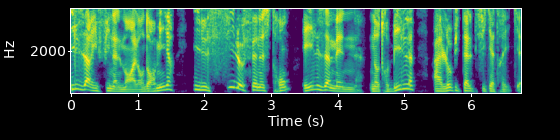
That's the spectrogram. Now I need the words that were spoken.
Ils arrivent finalement à l'endormir, ils scient le fenestron et ils amènent notre Bill à l'hôpital psychiatrique.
